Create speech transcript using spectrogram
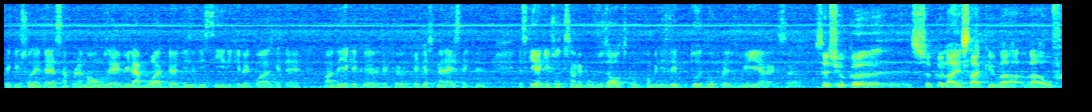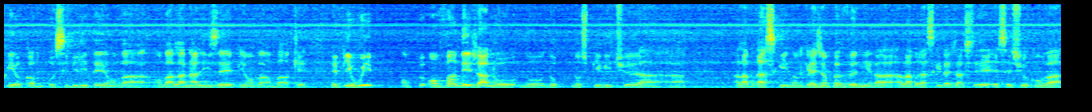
c'est quelque chose d'intéressant pour le monde. Vous avez vu la boîte des, des québécoises qui était vendue il y a quelques, quelques, quelques semaines à SAQ. Est-ce qu'il y a quelque chose qui s'en vient pour vous autres? Que vous combinez tous vos produits avec ça? C'est sûr que ce que la SAQ va, va offrir comme possibilité, on va, on va l'analyser puis on va embarquer. Et puis oui, on, peut, on vend déjà nos, nos, nos, spiritueux à, à la brasserie. Donc les gens peuvent venir à, à la brasserie les acheter. Et c'est sûr qu'on va,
